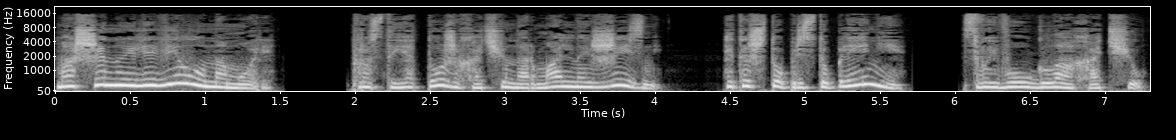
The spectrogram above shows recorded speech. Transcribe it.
Машину или виллу на море? Просто я тоже хочу нормальной жизни. Это что, преступление? Своего угла хочу.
